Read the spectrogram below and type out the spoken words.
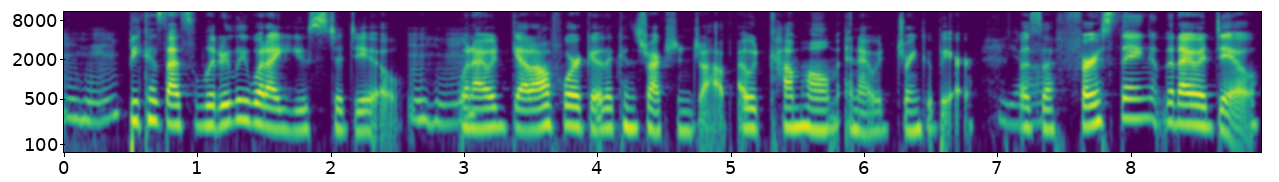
Mm-hmm. Because that's literally what I used to do. Mm-hmm. When I would get off work at a construction job, I would come home and I would drink a beer. Yeah. It was the first thing that I would do.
